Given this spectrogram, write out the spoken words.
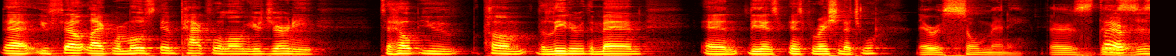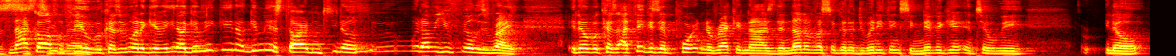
that you felt like were most impactful along your journey to help you become the leader, the man, and the inspiration that you are? There is so many. There's, there's just knock off a many. few because we want to give you know give me you know give me a start and you know whatever you feel is right. You know because I think it's important to recognize that none of us are going to do anything significant until we you know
